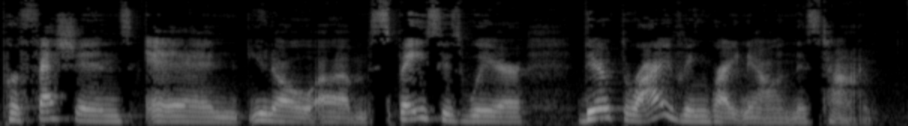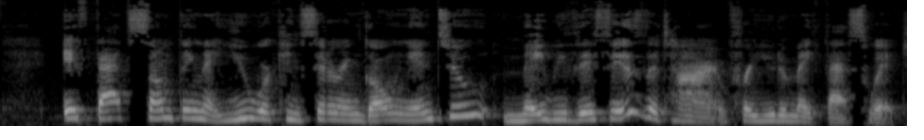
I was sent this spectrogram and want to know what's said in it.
professions and you know um, spaces where they're thriving right now in this time if that's something that you were considering going into, maybe this is the time for you to make that switch,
